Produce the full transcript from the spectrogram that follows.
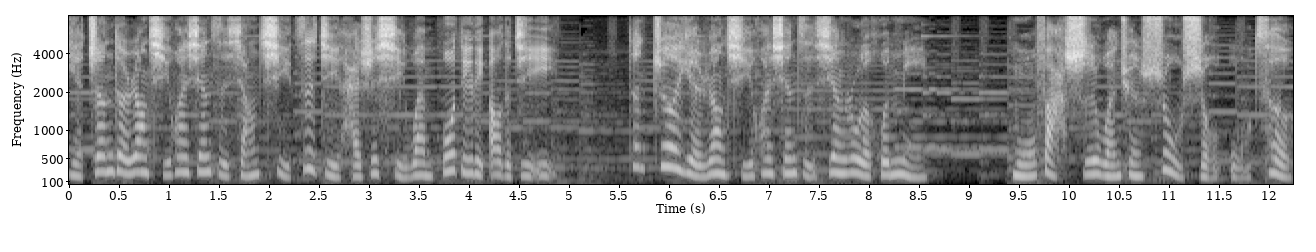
也真的让奇幻仙子想起自己还是喜欢波迪里奥的记忆，但这也让奇幻仙子陷入了昏迷，魔法师完全束手无策。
